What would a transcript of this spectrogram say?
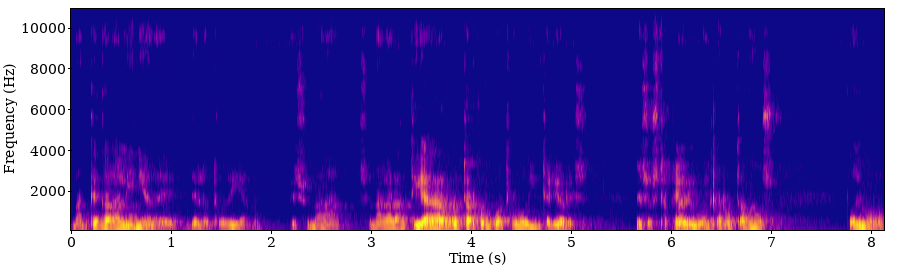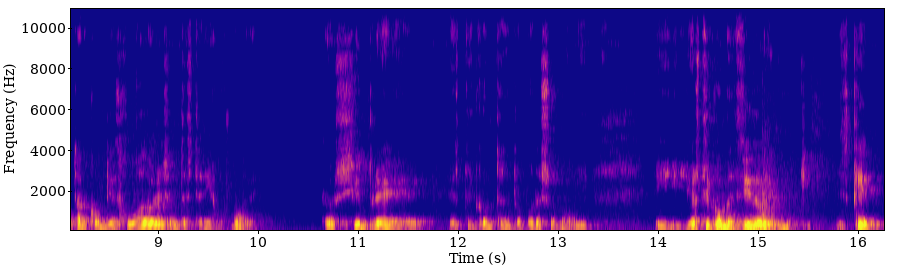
mantenga la línea de, del otro día. ¿no? Es, una, es una garantía rotar con cuatro interiores. Eso está claro, igual que rotamos, podemos rotar con diez jugadores, antes teníamos nueve. Entonces siempre estoy contento por eso, ¿no? Y, y, yo estoy convencido, es que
